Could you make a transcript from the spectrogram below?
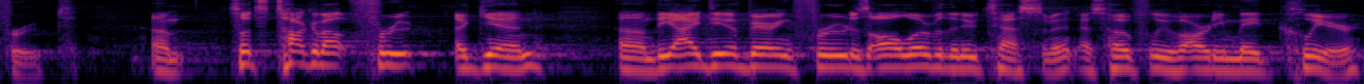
fruit. Um, so let's talk about fruit again. Um, the idea of bearing fruit is all over the New Testament, as hopefully we've already made clear.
